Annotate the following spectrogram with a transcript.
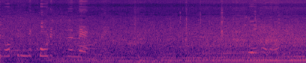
save up and record it to the memory. Well.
